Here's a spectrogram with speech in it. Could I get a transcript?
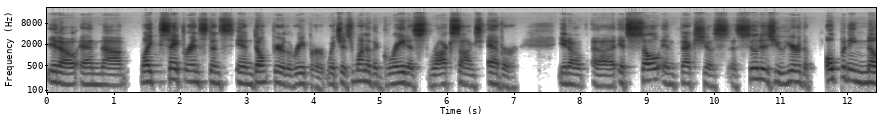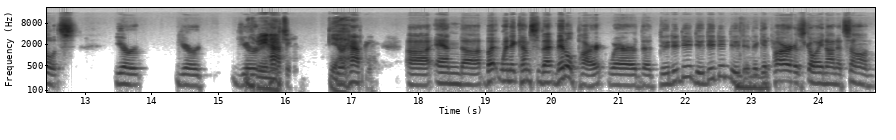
you know, and um, like say for instance in "Don't Fear the Reaper," which is one of the greatest rock songs ever you know, uh, it's so infectious. As soon as you hear the opening notes, you're you're you're you happy. Yeah. You're happy. Uh, and uh, but when it comes to that middle part where the do do do do do do do the mm-hmm. guitar is going on its own,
